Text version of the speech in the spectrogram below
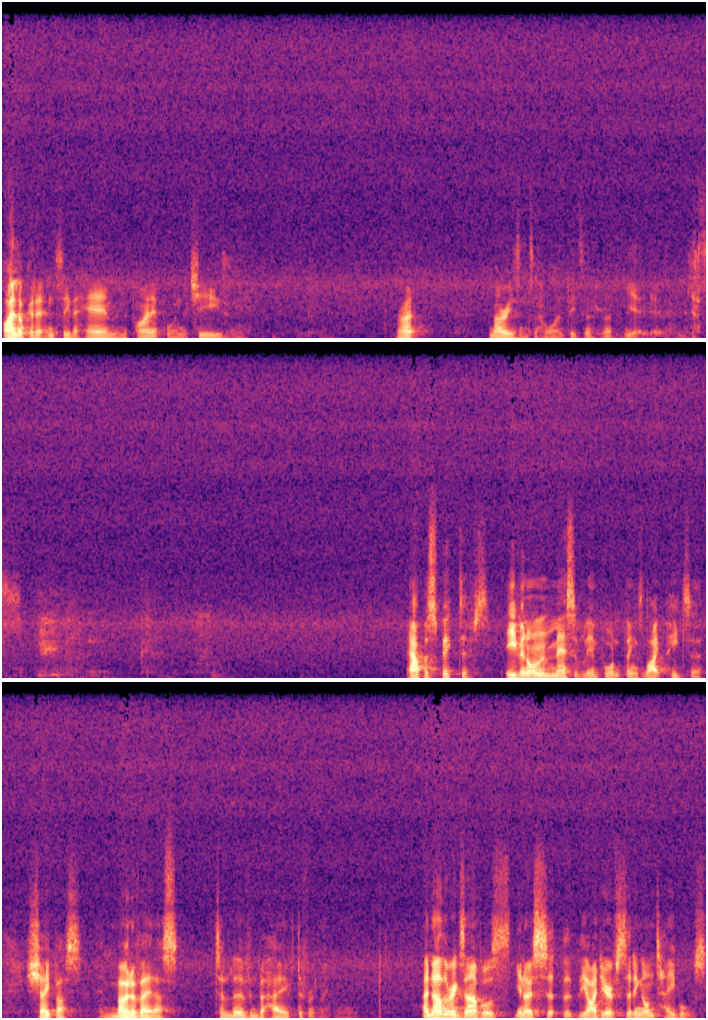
I look at it and see the ham and the pineapple and the cheese. And, right? Murray's into Hawaiian pizza, right? Yeah, yeah. Yes. Our perspectives, even on massively important things like pizza, shape us and motivate us to live and behave differently. Another example is, you know, the, the idea of sitting on tables.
